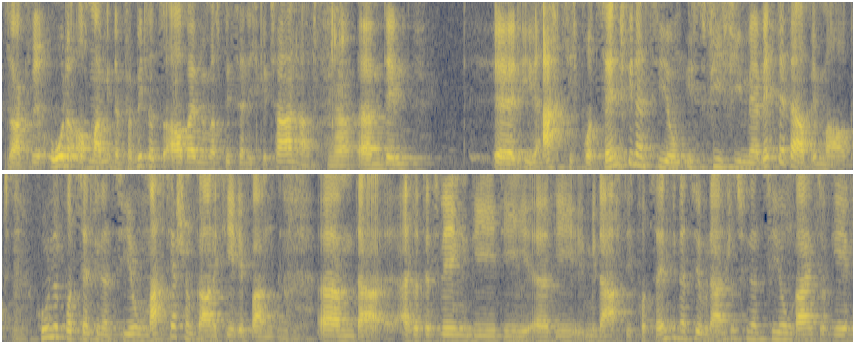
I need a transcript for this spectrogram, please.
zu akquirieren. Oder auch mal mit einem Vermittler zu arbeiten, wenn man es bisher nicht getan hat. Ja. Ähm, denn äh, die 80% Finanzierung ist viel, viel mehr Wettbewerb im Markt. 100% mhm. Finanzierung macht ja schon gar nicht jede Bank. Mhm. Ähm, da, also deswegen die, die, äh, die mit einer 80% Finanzierung, mit einer Anschlussfinanzierung reinzugehen,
